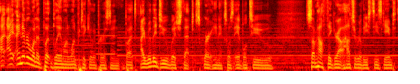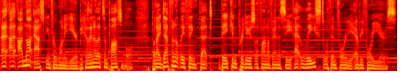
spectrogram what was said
I, I, I never want to put blame on one particular person, but I really do wish that Square Enix was able to somehow figure out how to release these games. I, am not asking for one a year because I know that's impossible, but I definitely think that they can produce a Final Fantasy at least within four every four years,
